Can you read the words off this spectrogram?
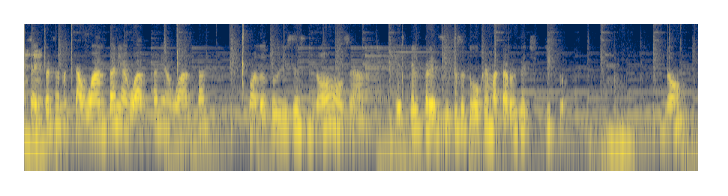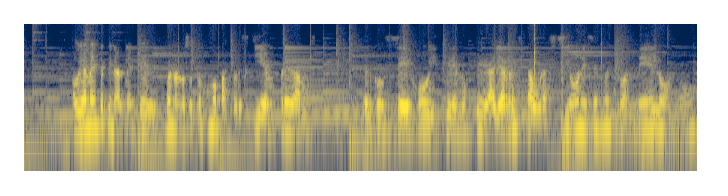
O sea, hay personas que aguantan y aguantan y aguantan cuando tú dices, no, o sea, es que el trencito se tuvo que matar desde chiquito, ¿no? Obviamente, finalmente, bueno, nosotros como pastores siempre damos el consejo y queremos que haya restauración, ese es nuestro anhelo, ¿no?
